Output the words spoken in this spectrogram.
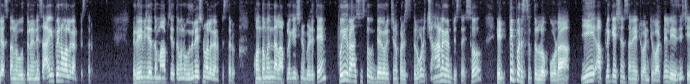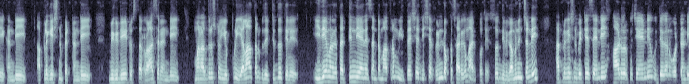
చేస్తాను వద్దులు అనేసి ఆగిపోయిన వాళ్ళు కనిపిస్తారు. రేపు చేద్దాం ఆపు చేద్దామని వదిలేసిన వాళ్ళు కనిపిస్తారు. కొంతమంది అలా అప్లికేషన్ పెడితే పోయి రాసిస్తే ఉద్యోగాలు వచ్చిన పరిస్థితులు కూడా చాలా కనిపిస్తాయి. సో ఎట్టి పరిస్థితుల్లో కూడా ఈ అప్లికేషన్స్ అనేటువంటి వాటిని లేజీ చేయకండి. అప్లికేషన్ పెట్టండి. మీకు డేట్ వస్తే రాసిరండి. మన అదృష్టం ఎప్పుడు ఎలా తలుపు తెట్టిందో తెలియదు. ఇదే మనకు తట్టింది అనేసి అంటే మాత్రం ఈ దశ దిశ రెండు ఒక్కసారిగా మారిపోతాయి. సో దీన్ని గమనించండి. అప్లికేషన్ పెట్టేసేయండి. హార్డ్ వర్క్ చేయండి. ఉద్యోగాన్ని కొట్టండి.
